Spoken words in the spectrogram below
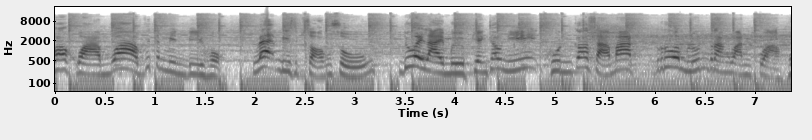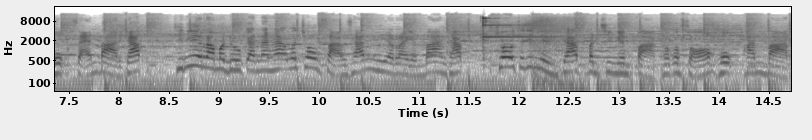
ข้อความว่าวิตามิน B6 และ B12 สูง ด้วยลายมือเพียงเท่านี้ คุณก็สามารถร่วมลุ้นรางวัลกว่า 6 0 0 0 0 0บาทครับ ทีนี้เรามาดูกันนะฮะว่าโชค 3 ชั้นมีอะไรกันบ้างครับ โชคชั้นที่ 1 ครับ บัญชีเงินฝากทกส6,000 บาท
